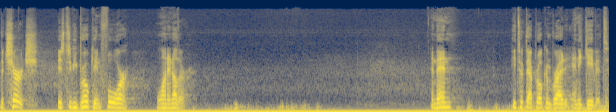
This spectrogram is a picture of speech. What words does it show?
the church is to be broken for one another. And then he took that broken bread and he gave it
